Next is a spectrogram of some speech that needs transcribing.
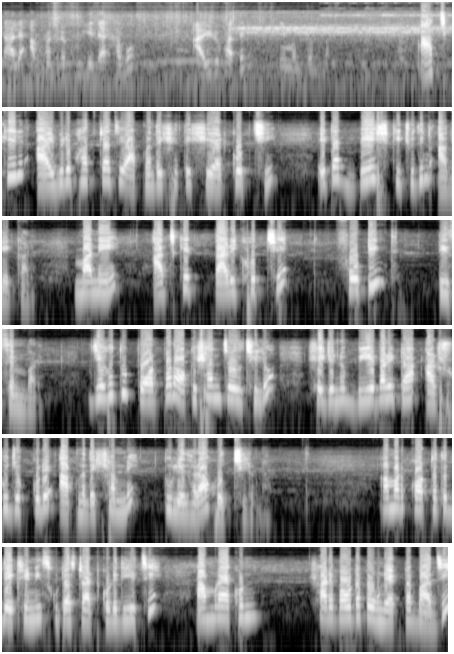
তাহলে আপনাদের ঘুরিয়ে দেখাবো আইবুড়ো ভাতের নেমন্তন্ন। আজকের আইবুড়ো ভাতটা যে আপনাদের সাথে শেয়ার করছি, এটা বেশ কিছুদিন আগেকার। মানে আজকের তারিখ হচ্ছে ফোরটিন্থ ডিসেম্বর। যেহেতু পরপর অকেশান চলছিল সেই জন্য বিয়েবাড়িটা আর সুযোগ করে আপনাদের সামনে তুলে ধরা হচ্ছিল না। আমার কর্তা তো দেখলেনি স্কুটার স্টার্ট করে দিয়েছে। আমরা এখন সাড়ে বারোটা পৌনে একটা বাজে।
